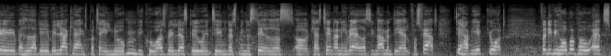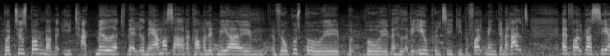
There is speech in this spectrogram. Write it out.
øh, hvad hedder det, vælgererklæringsportalen åben. Vi kunne også vælge at skrive ind til Indrigsministeriet og, og kaste tænderne i vejret og sige, nej, men det er alt for svært. Det har vi ikke gjort. Fordi vi håber på, at på et tidspunkt, når der, i takt med, at valget nærmer sig, og der kommer lidt mere øh, fokus på, øh, på, på øh, hvad hedder det, EU-politik i befolkningen generelt, at folk også ser,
